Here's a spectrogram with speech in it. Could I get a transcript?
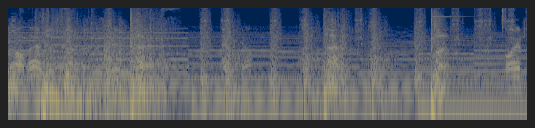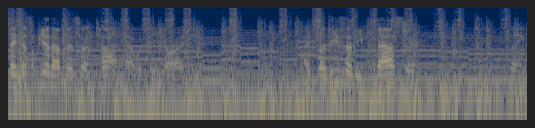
That just. There we go. Or if they disappeared after a certain time, that would be alright too. Alright, so these are the faster things.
